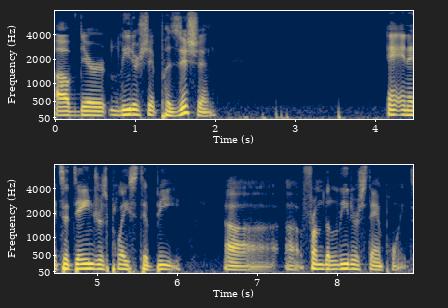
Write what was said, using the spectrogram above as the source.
of their leadership position, and it's a dangerous place to be uh, uh, from the leader standpoint.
